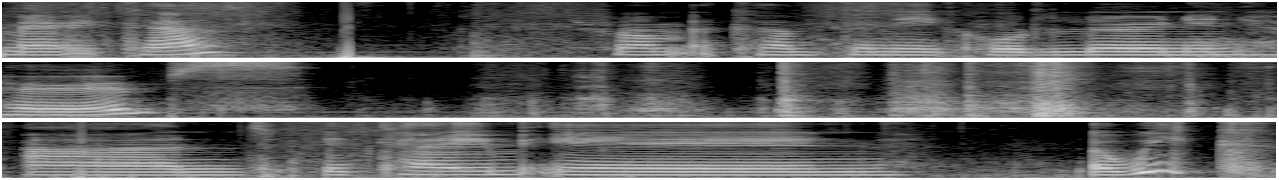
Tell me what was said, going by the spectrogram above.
America from a company called Learning Herbs and it came in a week.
